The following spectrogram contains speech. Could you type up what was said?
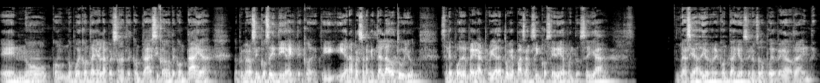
no, no puedes contagiar a la persona. Te contagias y cuando te contagias, los primeros 5 o 6 días y, te, y, a una persona que está al lado tuyo, se le puede pegar. Pero ya después que pasan 5 o 6 días, pues entonces ya, gracias a Dios, no eres contagioso y no se lo puede pegar a otra gente.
